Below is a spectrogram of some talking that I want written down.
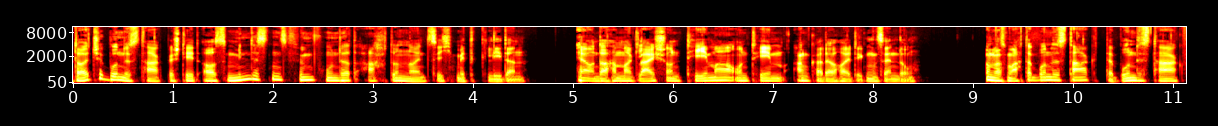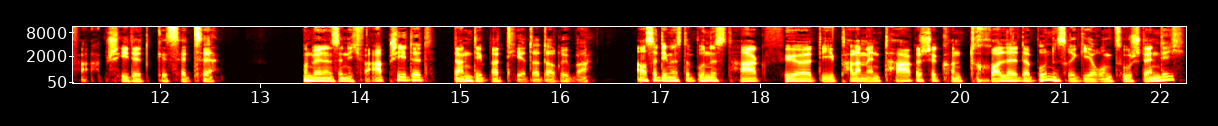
Deutsche Bundestag besteht aus mindestens 598 Mitgliedern. Ja, und da haben wir gleich schon Thema und Themenanker der heutigen Sendung. Und was macht der Bundestag? Der Bundestag verabschiedet Gesetze. Und wenn er sie nicht verabschiedet, dann debattiert er darüber. Außerdem ist der Bundestag für die parlamentarische Kontrolle der Bundesregierung zuständig.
